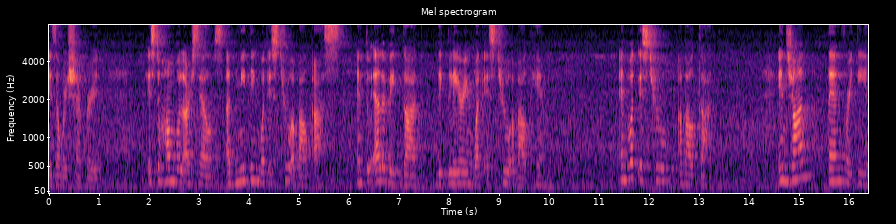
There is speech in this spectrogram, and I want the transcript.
is our shepherd is to humble ourselves, admitting what is true about us, and to elevate God, declaring what is true about Him. And what is true about God? In John 10:14,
